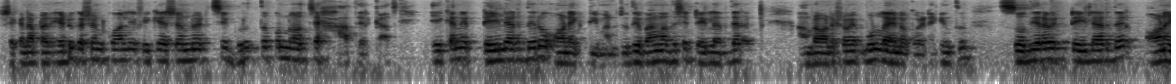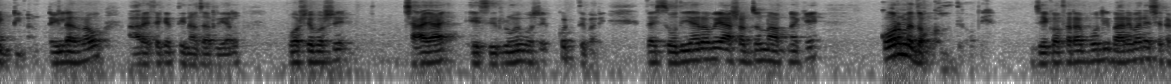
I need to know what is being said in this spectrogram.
সেখানে আপনার এডুকেশন কোয়ালিফিকেশনের চেয়ে গুরুত্বপূর্ণ হচ্ছে হাতের কাজ। এখানে টেইলারদেরও অনেক ডিমান্ড। যদিও বাংলাদেশে টেইলারদের আমরা অনেক সময় মূল্যায়নও করি না। কিন্তু সৌদি আরবের টেইলারদের অনেক ডিমান্ড। টেইলাররাও আড়াই থেকে তিন হাজার রিয়াল বসে বসে ছায়ায় এসির রুমে বসে করতে পারি তাই সৌদি আরবে আসার জন্য আপনাকে কর্মে দক্ষ হতে হবে যে কথাটা বলি বারে বারে, সেটা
